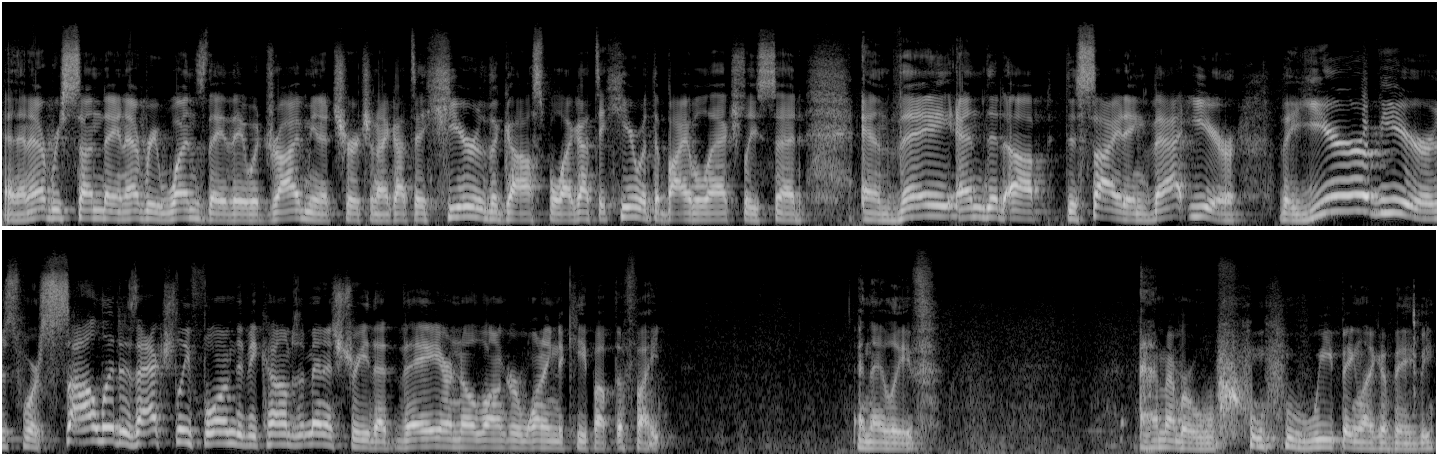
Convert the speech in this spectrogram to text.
And then every Sunday and every Wednesday, they would drive me to church, and I got to hear the gospel. I got to hear what the Bible actually said. And they ended up deciding that year, the year of years where solid is actually formed and becomes a ministry, that they are no longer wanting to keep up the fight. And they leave. And I remember weeping like a baby.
